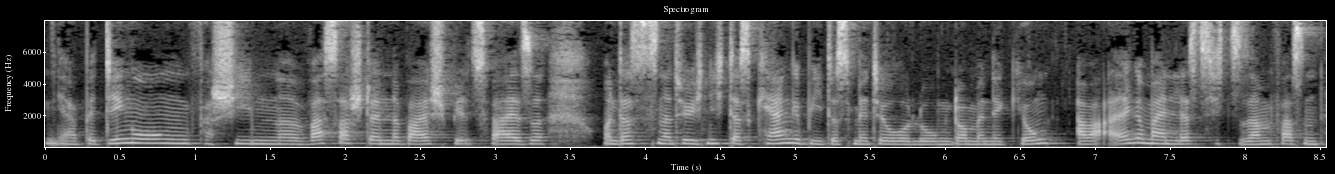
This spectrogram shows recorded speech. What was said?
ja, Bedingungen, verschiedene Wasserstände beispielsweise. Und das ist natürlich nicht das Kerngebiet des Meteorologen Dominik Jung, aber allgemein lässt sich zusammenfassen,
